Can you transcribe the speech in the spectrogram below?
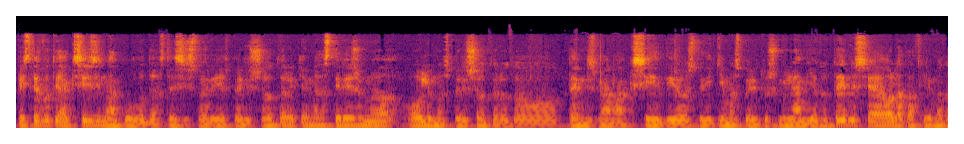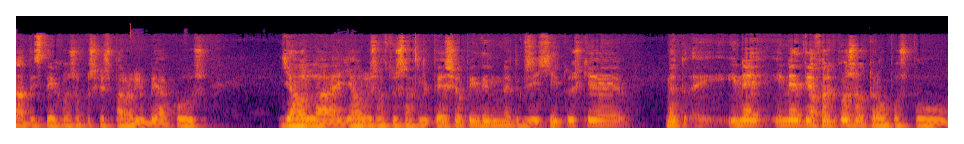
πιστεύω ότι αξίζει να ακούγονται αυτές οι ιστορίες περισσότερο και να στηρίζουμε όλοι μας περισσότερο το τέννις με αμαξίδιο. Στη δική μας περίπτωση μιλάμε για το τέννις, σε όλα τα αθλήματα αντιστοίχως όπως και στους Παραολυμπιακούς για, όλα, για όλους αυτούς τους αθλητές οι οποίοι δίνουν την ψυχή τους και με, το- είναι, είναι διαφορετικός ο τρόπος που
